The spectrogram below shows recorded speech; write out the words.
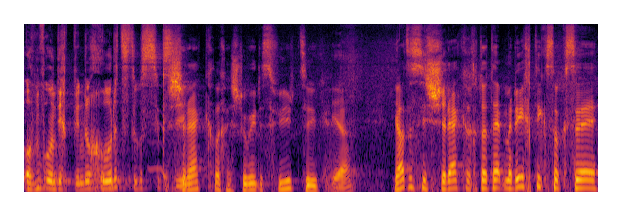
und, und ich bin noch kurz draußen. gewesen. schrecklich. Hast du wieder das Feuerzeug? Ja. Ja, das ist schrecklich. Dort hat man richtig so gesehen,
